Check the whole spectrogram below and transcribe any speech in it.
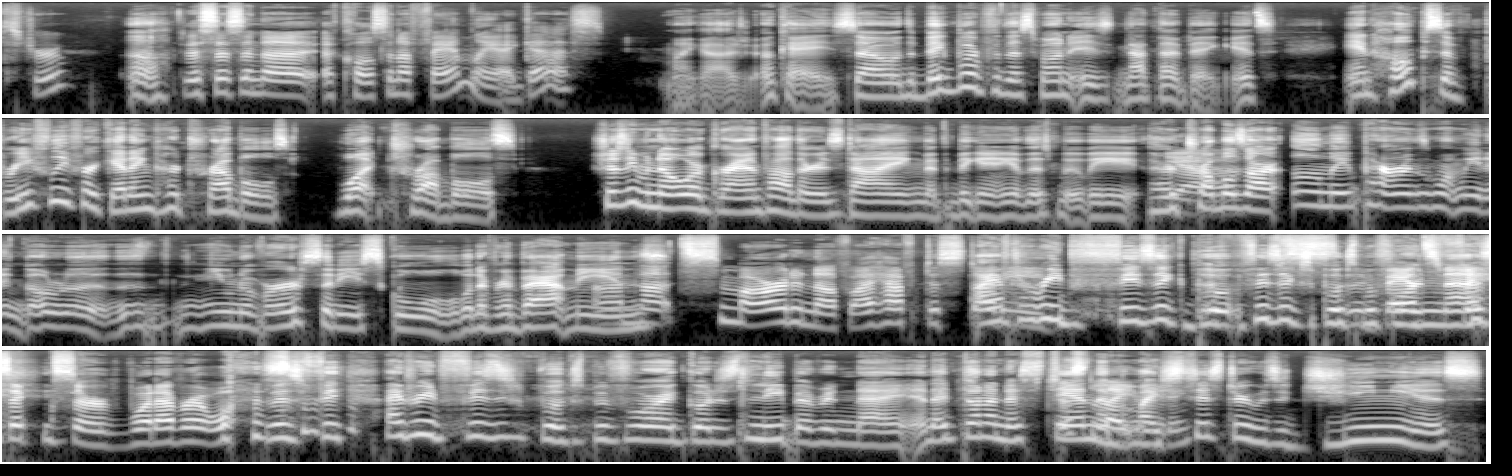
That's true. Ugh. This isn't a, a close enough family, I guess. My gosh. Okay, so the big blurb for this one is not that big. It's in hopes of briefly forgetting her troubles. What troubles? She doesn't even know her grandfather is dying at the beginning of this movie. Her Yeah. troubles are, oh, my parents want me to go to university school, whatever that means. I'm not smart enough. I have to study. I have to read physics, bo- physics books before night. physics or whatever it was. It was phy- I have to read physics books before I go to sleep every night, and I don't understand them. But my reading. sister, who's a genius.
